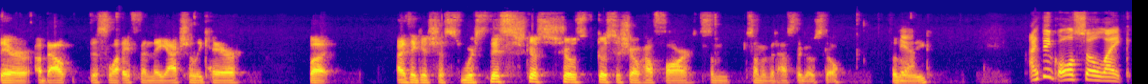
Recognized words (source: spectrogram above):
they're about this life and they actually care. But I think it's just we're this just shows goes to show how far some some of it has to go still for the Yeah. league. I think also like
